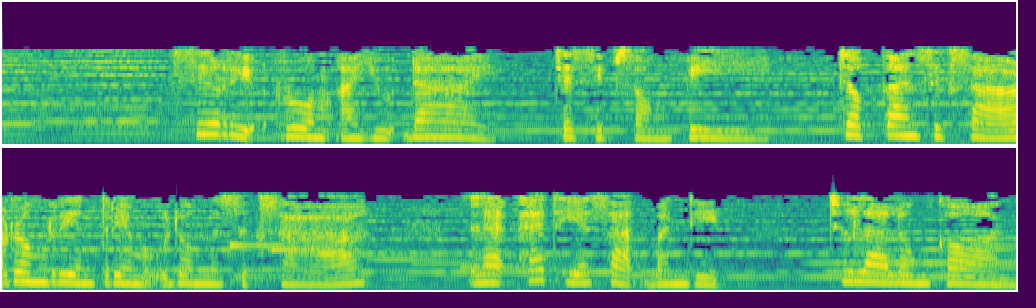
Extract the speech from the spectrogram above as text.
2550 สิริรวมอายุได้ 72 ปี จบการศึกษาโรงเรียนเตรียมอุดมศึกษา และแพทยศาสตร์บัณฑิต จุฬาลงกรณ์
